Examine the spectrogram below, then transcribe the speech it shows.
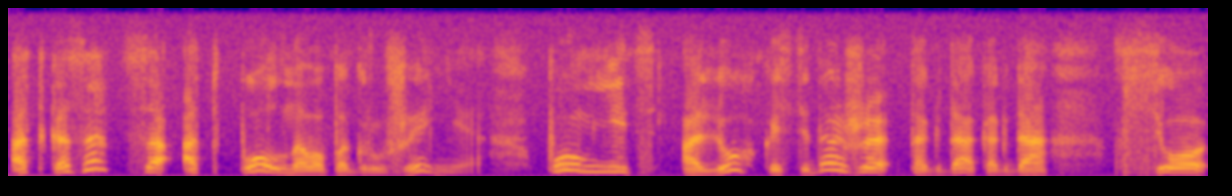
Отказаться от полного погружения, помнить о легкости даже тогда, когда все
